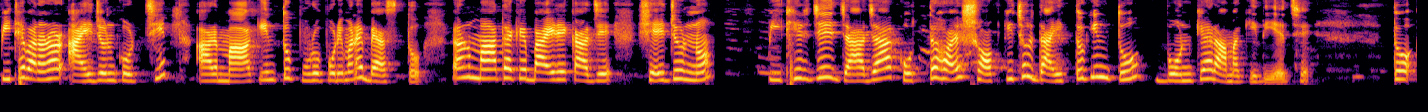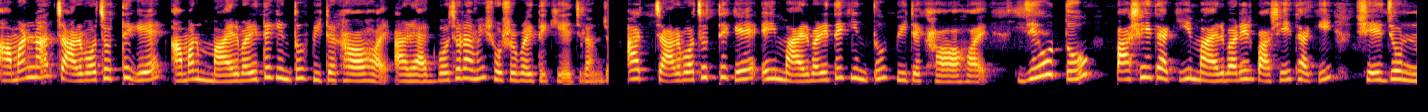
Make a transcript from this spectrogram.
পিঠে বানানোর আয়োজন করছি। আর মা কিন্তু পুরো পরিমাণে ব্যস্ত। কারণ মা থাকে বাইরে কাজে। সেই জন্য পিঠের যে যা যা করতে হয় সব কিছুর দায়িত্ব কিন্তু বোনকে আর আমাকে দিয়েছে। তো আমার না চার বছর থেকে আমার মায়ের বাড়িতে কিন্তু পিঠে খাওয়া হয় আর এক বছর আমি শ্বশুর বাড়িতে খেয়েছিলাম। আর চার বছর থেকে এই মায়ের বাড়িতে কিন্তু পিঠে খাওয়া হয়। যেহেতু পাশেই থাকি, মায়ের বাড়ির পাশেই থাকি, সেই জন্য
